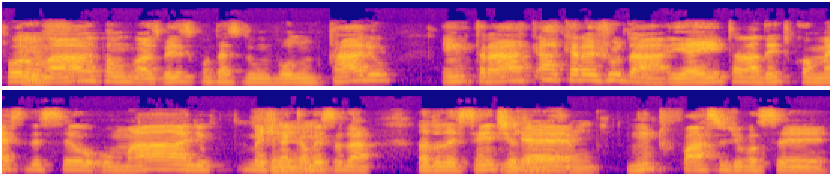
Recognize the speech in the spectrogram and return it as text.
Foram Isso. lá, então às vezes acontece de um voluntário entrar, ah, quero ajudar. E aí entra lá dentro, começa a descer o o malho, mexer Sim. na cabeça da, do adolescente, de que é adolescente. muito fácil de você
